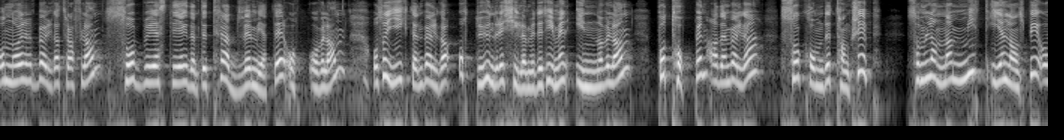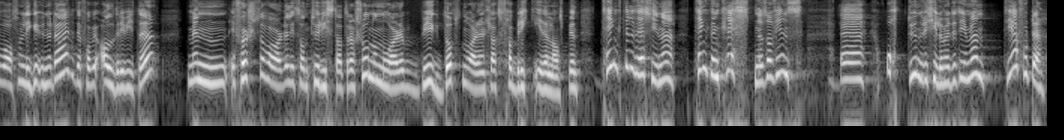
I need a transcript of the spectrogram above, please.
Og når bølga traff land, så steg den til 30 meter opp over land. Og så gikk den bølga 800 km i timen innover land. På toppen av den bølga så kom det et tankskip som landa midt i en landsby. Og hva som ligger under der, det får vi aldri vite. Men først så var det litt sånn turistattraksjon, og nå er det bygd opp, så nå er det en slags fabrikk i den landsbyen. Tenk dere det synet! Tenk den kreftene som fins! Eh, 800 km i timen, det er fort, det.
